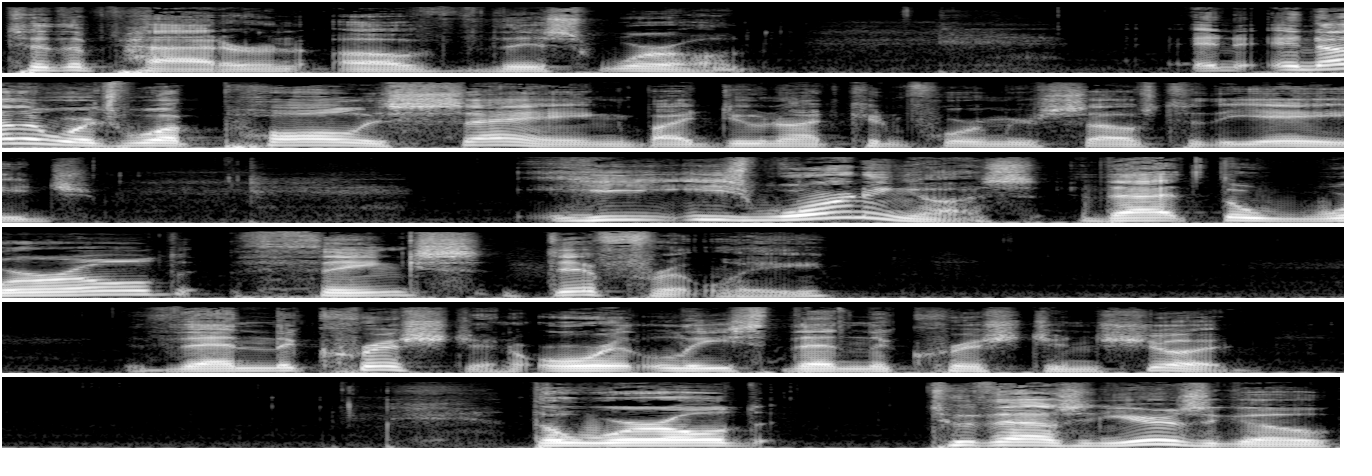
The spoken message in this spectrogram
to the pattern of this world. In, in other words, what Paul is saying by do not conform yourselves to the age, he, he's warning us that the world thinks differently than the Christian, or at least than the Christian should. The world 2,000 years ago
